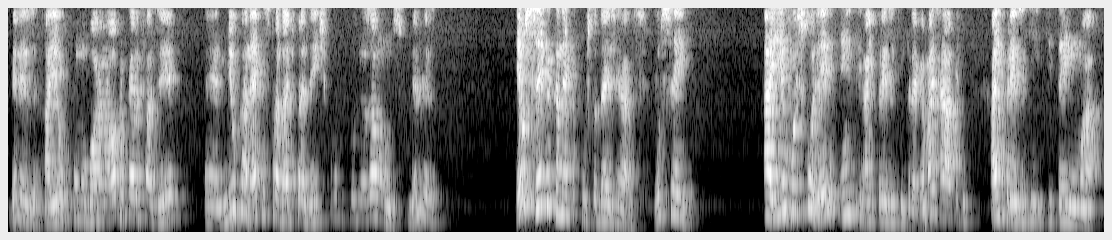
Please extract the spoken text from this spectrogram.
Beleza. Aí eu, como bora na obra, quero fazer é, mil canecas para dar de presente para os meus alunos. Beleza. Eu sei que a caneca custa 10 reais. Eu sei. Aí eu vou escolher entre a empresa que entrega mais rápido, a empresa que, que tem uma,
